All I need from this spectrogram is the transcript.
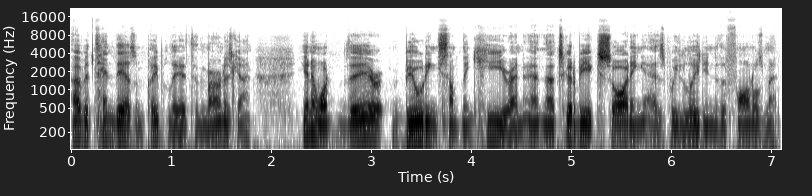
Over ten thousand people there to the Mariners game. You know what? They're building something here, and, and that's got to be exciting as we lead into the finals, Matt.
